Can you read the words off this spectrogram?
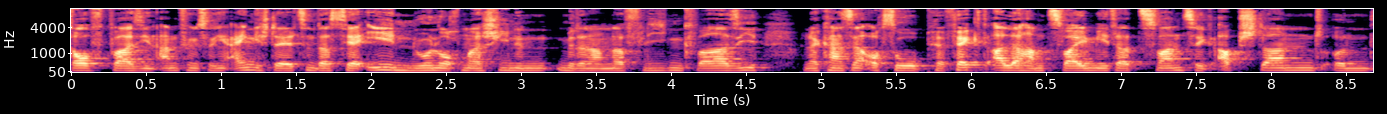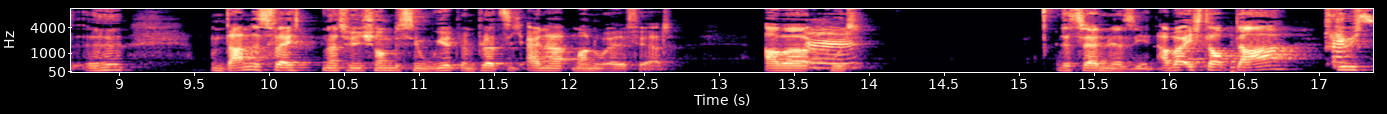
drauf quasi in Anführungszeichen eingestellt sind, dass ja eh nur noch Maschinen miteinander fliegen quasi. Und da kannst du ja auch so perfekt, alle haben zwei Meter zwanzig Abstand und äh, und dann ist vielleicht natürlich schon ein bisschen weird, wenn plötzlich einer manuell fährt. Aber mhm. gut. Das werden wir sehen. Aber ich glaube, da gebe ich,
